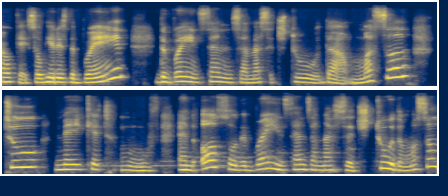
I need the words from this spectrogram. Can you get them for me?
Okay, so here is the brain. The brain sends a message to the muscle to make it move. And also the brain sends a message to the muscle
